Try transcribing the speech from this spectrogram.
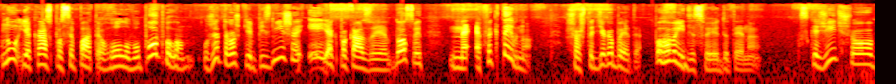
Ну, якраз посипати голову попелом уже трошки пізніше, і як показує досвід, неефективно. Що ж тоді робити? Поговоріть зі своєю дитиною. Скажіть, що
